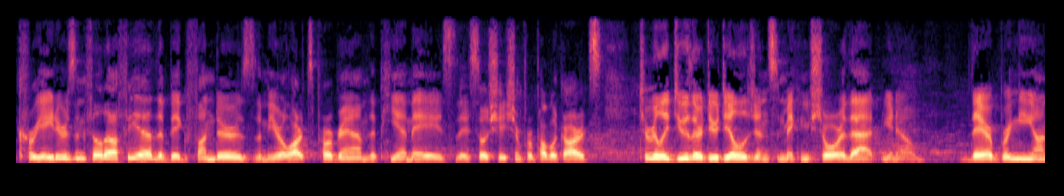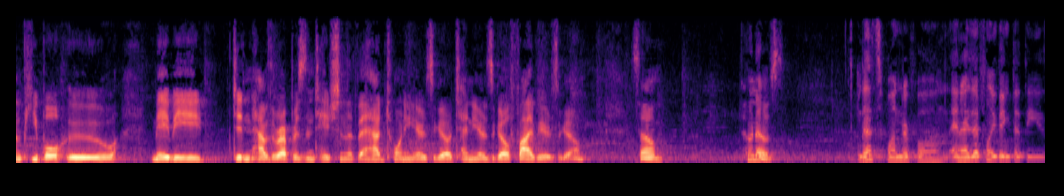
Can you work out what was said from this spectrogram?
creators in Philadelphia, the big funders, the Mural Arts Program, the PMAs, the Association for Public Arts, to really do their due diligence in making sure that, you know, they're bringing on people who maybe didn't have the representation that they had 20 years ago, 10 years ago, five years ago. So, who knows? That's wonderful. And I definitely think that these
